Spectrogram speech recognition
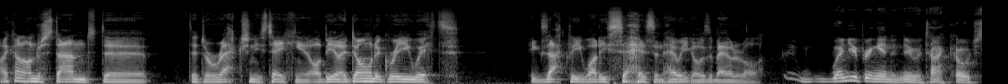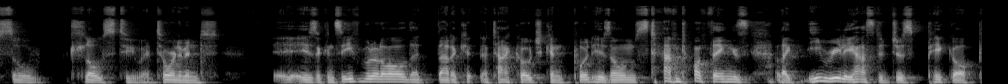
I can understand the the direction he's taking it, albeit I don't agree with exactly what he says and how he goes about it all. When you bring in a new attack coach so close to a tournament, is it conceivable at all that that attack coach can put his own stamp on things? Like he really has to just pick up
